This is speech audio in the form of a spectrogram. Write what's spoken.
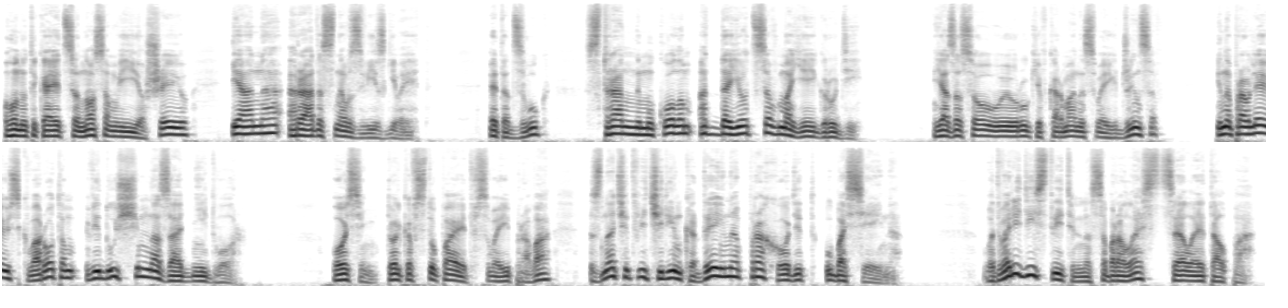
Он утыкается носом в ее шею, и она радостно взвизгивает. Этот звук странным уколом отдается в моей груди. Я засовываю руки в карманы своих джинсов и направляюсь к воротам, ведущим на задний двор. Осень только вступает в свои права, значит, вечеринка Дейна проходит у бассейна. Во дворе действительно собралась целая толпа —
